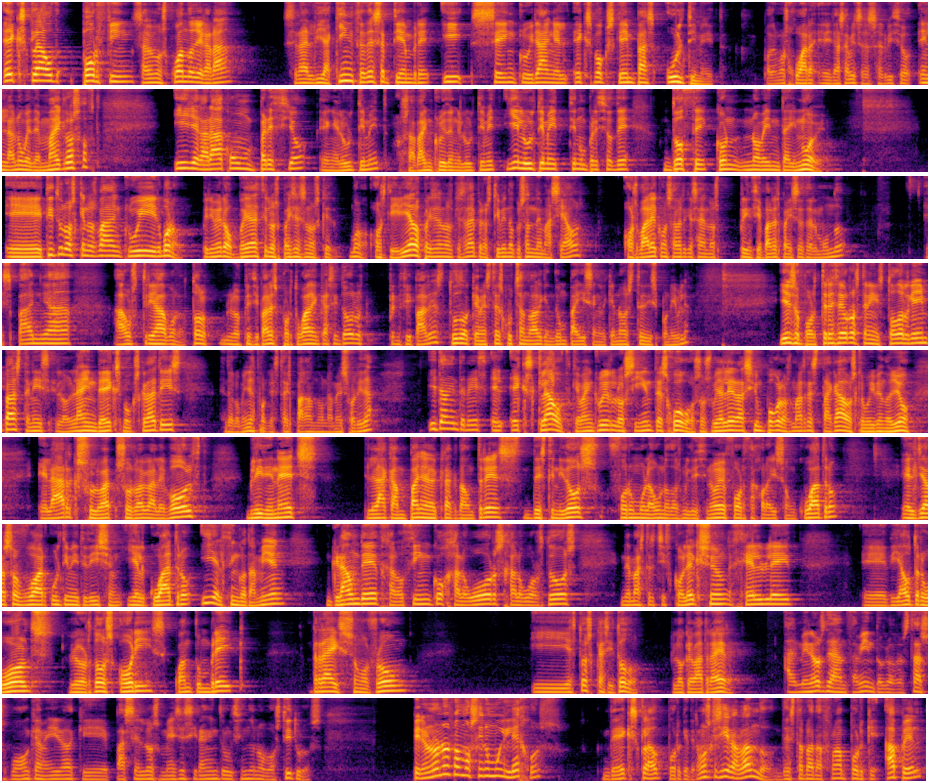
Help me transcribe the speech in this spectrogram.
Xcloud, por fin, sabemos cuándo llegará. Será el día 15 de septiembre y se incluirá en el Xbox Game Pass Ultimate. Podemos jugar, eh, ya sabéis, el servicio en la nube de Microsoft y llegará con un precio en el Ultimate, o sea, va incluido en el Ultimate, y el Ultimate tiene un precio de 12,99. Eh, títulos que nos va a incluir, bueno, primero voy a decir los países en los que, bueno, os diría los países en los que sale, pero estoy viendo que son demasiados. Os vale con saber que salen los principales países del mundo. España, Austria, bueno, todos los principales, Portugal, en casi todos los principales. Dudo que me esté escuchando alguien de un país en el que no esté disponible. Y eso, por 13 euros tenéis todo el Game Pass, tenéis el online de Xbox gratis, entre comillas porque estáis pagando una mensualidad. Y también tenéis el Xcloud, que va a incluir los siguientes juegos. Os voy a leer así un poco los más destacados que voy viendo yo. El Ark Survival Evolved, Bleeding Edge, la campaña del Crackdown 3, Destiny 2, Fórmula 1 2019, Forza Horizon 4, el Gears of War Ultimate Edition y el 4, y el 5 también, Grounded, Halo 5, Halo Wars, Halo Wars 2, The Master Chief Collection, Hellblade, eh, The Outer Worlds, los dos Oris, Quantum Break, Rise Song of Rome. Y esto es casi todo lo que va a traer. Al menos de lanzamiento, que está. Supongo que a medida que pasen los meses irán introduciendo nuevos títulos. Pero no nos vamos a ir muy lejos de Xcloud porque tenemos que seguir hablando de esta plataforma porque Apple,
